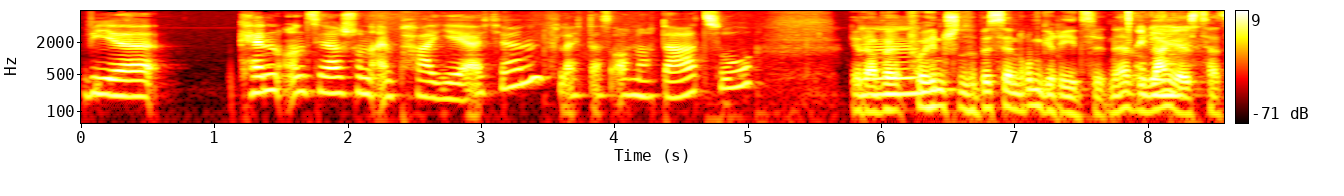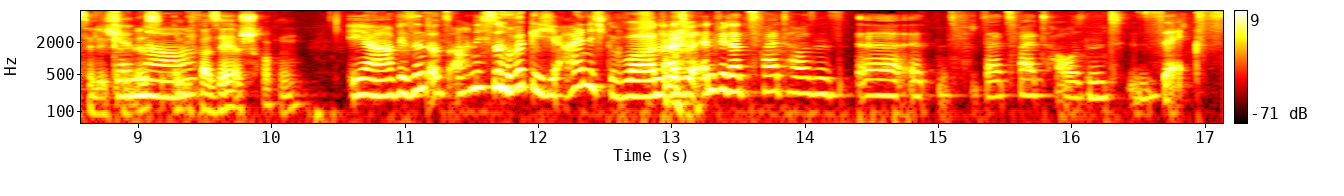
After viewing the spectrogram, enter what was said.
wir kennen uns ja schon ein paar Jährchen, vielleicht das auch noch dazu. Ja, da haben wir vorhin schon so ein bisschen rumgerätselt, ne? wie Mhm. Ja, lange es tatsächlich schon ist. genau. Und ich war sehr erschrocken. Ja, wir sind uns auch nicht so wirklich einig geworden. Also entweder 2000, äh, seit 2006.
